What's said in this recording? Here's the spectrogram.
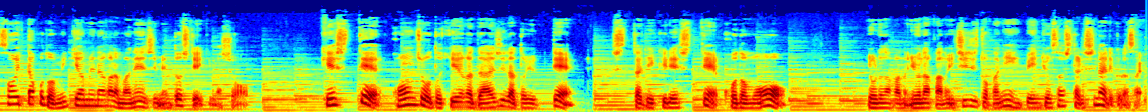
そういったことを見極めながらマネジメントしていきましょう。決して根性と気合が大事だと言って、知った激励して子供を夜中の夜中の1時とかに勉強させたりしないでください。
